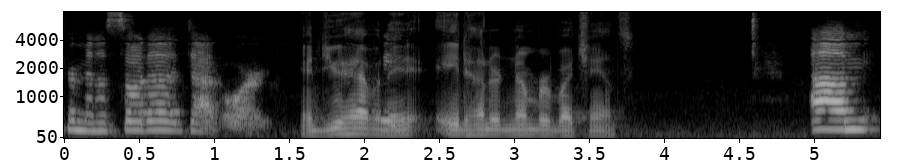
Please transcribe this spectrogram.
for Minnesota.org. And do you have an eight hundred number by chance? Um,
